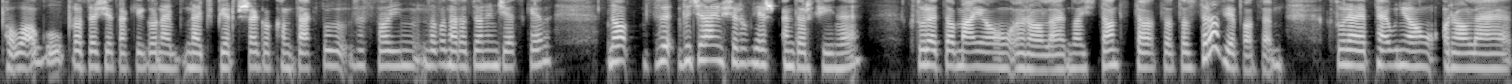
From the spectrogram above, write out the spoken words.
połogu, procesie takiego naj, najpierwszego kontaktu ze swoim nowonarodzonym dzieckiem. No, wy, wydzielają się również endorfiny, które to mają rolę. No i stąd to, to, to zdrowie potem, które pełnią rolę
